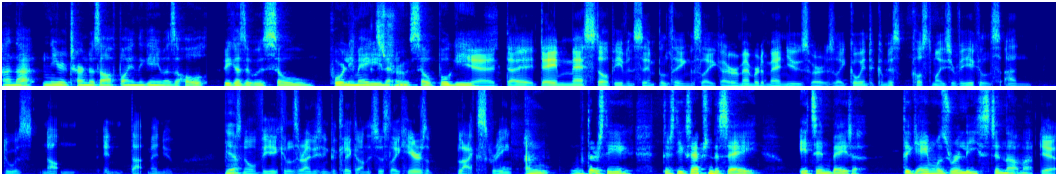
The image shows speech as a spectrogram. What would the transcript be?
and that near turned us off buying the game as a whole because it was so poorly made and it was so buggy Yeah, they they messed up even simple things. Like I remember the menus where it was like go in to commis- customize your vehicles, and there was nothing in that menu. Yeah. There's no vehicles or anything to click on. It's just like here's a black screen. and there's the there's the exception to say it's in beta the game was released in that manner Yeah,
